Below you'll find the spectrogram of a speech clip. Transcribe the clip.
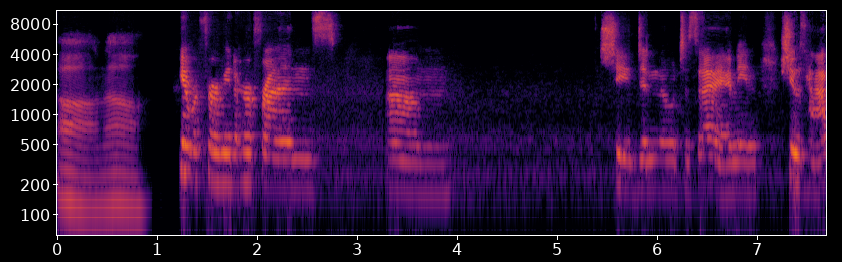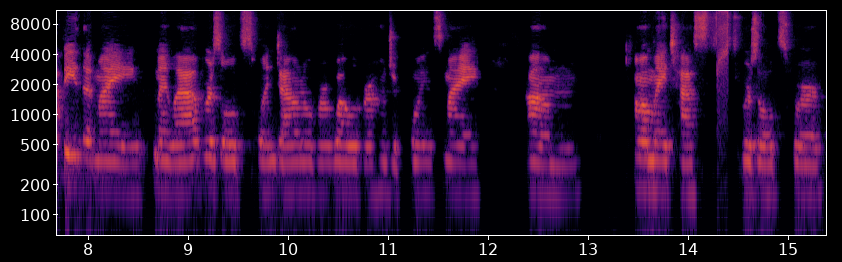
oh no. can't refer me to her friends. Um, she didn't know what to say. I mean, she was happy that my my lab results went down over well over 100 points. My um, all my test results were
